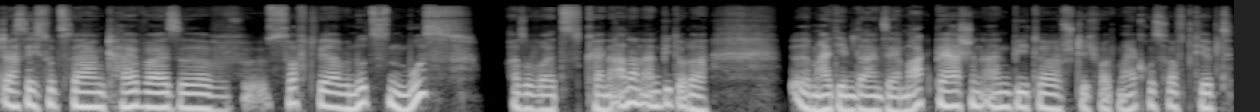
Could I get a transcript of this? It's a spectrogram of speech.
dass ich sozusagen teilweise Software benutzen muss, also weil es keine anderen Anbieter oder ähm, halt eben da einen sehr marktbeherrschenden Anbieter, Stichwort Microsoft gibt,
